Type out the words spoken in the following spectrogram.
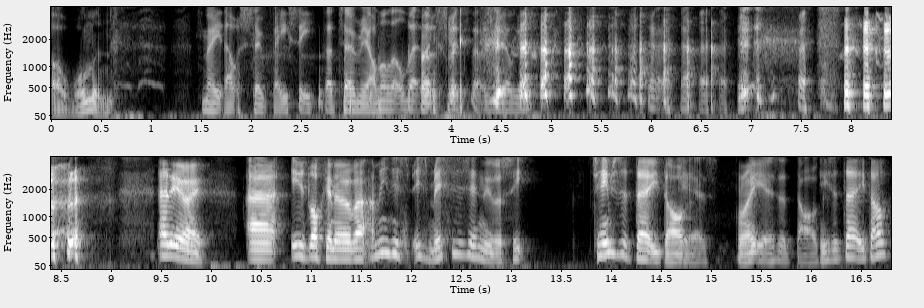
a woman. Mate, that was so bassy. That turned me on a little bit. That was good. That was real good. So, anyway, uh, he's looking over. I mean, his, his missus is in the other seat. James is a dirty dog. He is. Right. He is a dog. He's a dirty dog.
